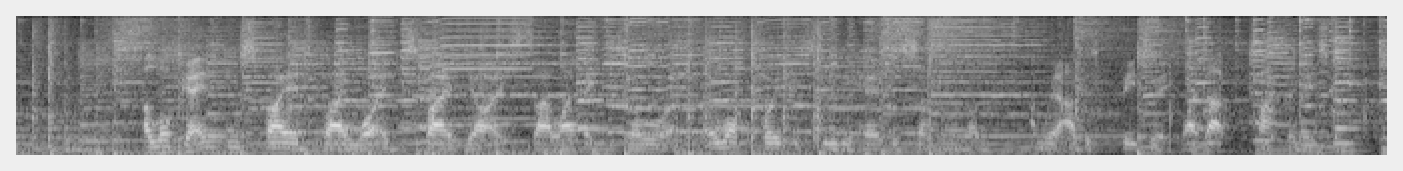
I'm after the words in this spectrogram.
I love getting inspired by what inspires the artists I like. It so at what and I'm, I'm going to add this beat to it? Like that fascinates me.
